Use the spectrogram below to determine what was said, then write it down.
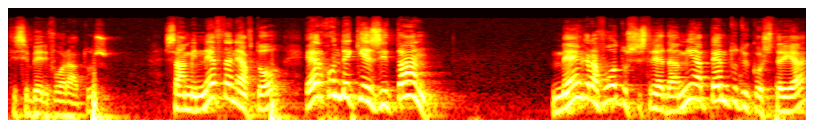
τη συμπεριφορά τους. Σαν μην έφτανε αυτό, έρχονται και ζητάν με έγγραφό τους στις 31 Πέμπτου του 23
